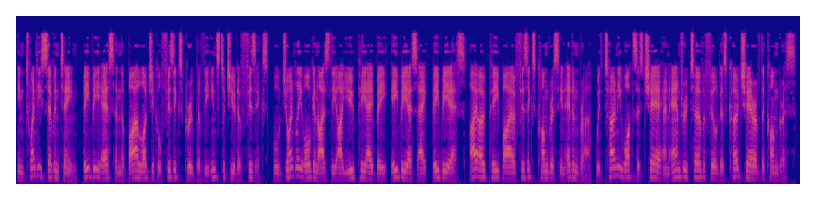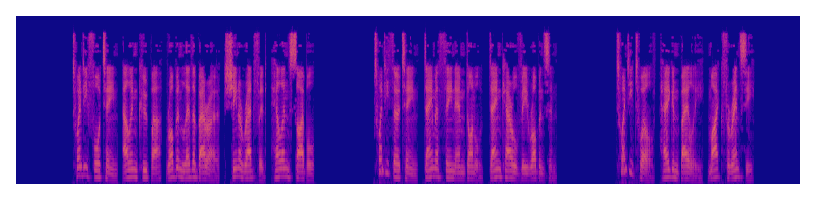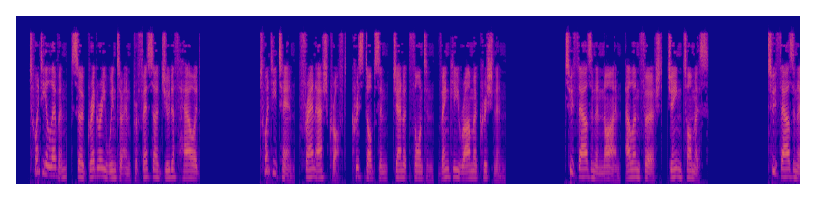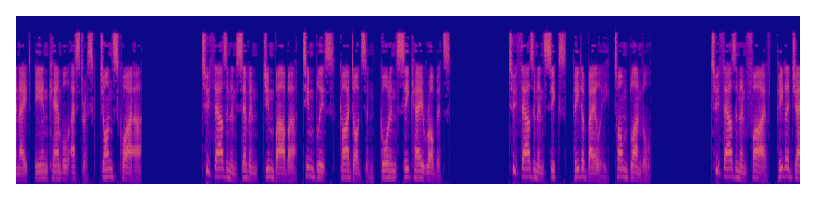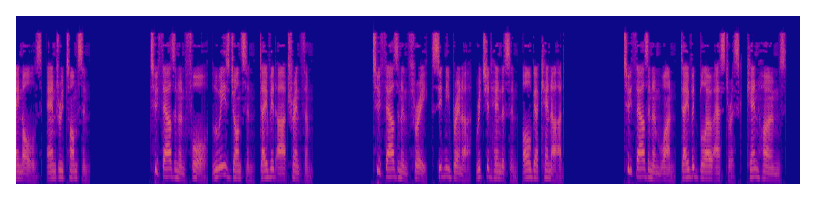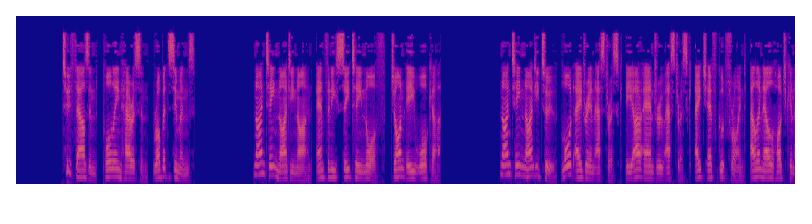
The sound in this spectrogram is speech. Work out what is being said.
In 2017, BBS and the Biological Physics Group of the Institute of Physics, will jointly organise the IUPAB, EBSA, BBS, IOP Biophysics Congress in Edinburgh, with Tony Watts as chair and Andrew Turberfield as co-chair of the Congress. 2014, Alan Cooper, Robin Leatherbarrow, Sheena Radford, Helen Saibil. 2013, Dame Athene M. Donald, Dame Carol V. Robinson. 2012, Hagan Bayley, Mike Ferenczi. 2011, Sir Gregory Winter and Professor Judith Howard. 2010, Fran Ashcroft, Chris Dobson, Janet Thornton, Venki Ramakrishnan. 2009, Alan Fersht, Gene Thomas 2008, Ian Campbell John Squire 2007, Jim Barber, Tim Bliss, Guy Dodson, Gordon C. K. Roberts 2006, Peter Bayley, Tom Blundell 2005, Peter J. Knowles, Andrew Thompson 2004, Louise Johnson, David R. Trentham 2003, Sidney Brenner, Richard Henderson, Olga Kennard 2001, David Blow Ken Holmes 2000, Pauline Harrison, Robert Simmons 1999, Anthony C. T. North, John E. Walker 1992, Lord Adrian E. R. Andrew H. F. Gutfreund, Alan L. Hodgkin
